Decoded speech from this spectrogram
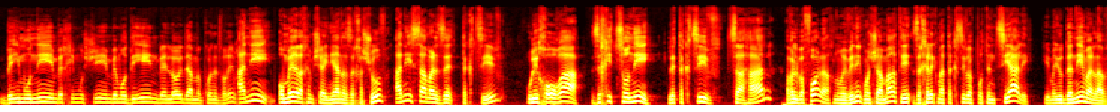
באימונים, בחימושים, במודיעין, בין לא יודע, בכל מיני דברים. אני אומר לכם שהעניין הזה חשוב, אני שם על זה תקציב, ולכאורה זה חיצוני לתקציב צה"ל, אבל בפועל אנחנו מבינים, כמו שאמרתי, זה חלק מהתקציב הפוטנציאלי. אם היו דנים עליו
